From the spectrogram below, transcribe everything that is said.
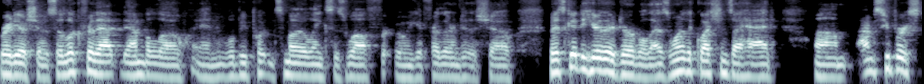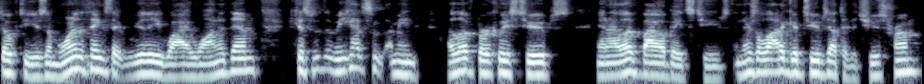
radio show. So look for that down below, and we'll be putting some other links as well when we get further into the show. But it's good to hear they're durable. That was one of the questions I had. Um, I'm super stoked to use them. One of the things that really why I wanted them because we got some. I mean, I love Berkley's tubes and I love BioBaits tubes, and there's a lot of good tubes out there to choose from.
